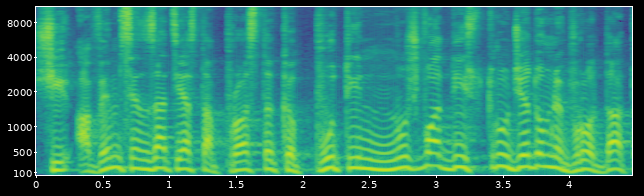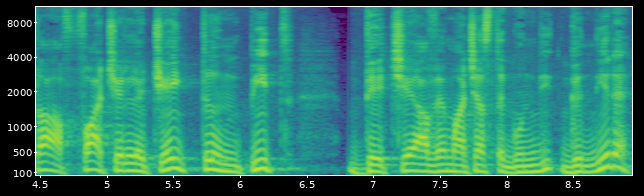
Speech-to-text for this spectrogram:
Și avem senzația asta proastă că Putin nu-și va distruge, domne, vreodată afacerile, ce-ai tâmpit, de ce avem această gândire?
